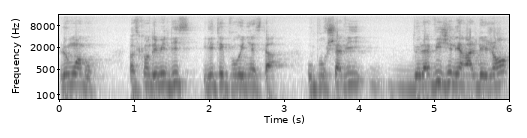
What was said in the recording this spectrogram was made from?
le moins beau. Parce qu'en 2010, il était pour Iniesta ou pour Xavi de la vie générale des gens.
